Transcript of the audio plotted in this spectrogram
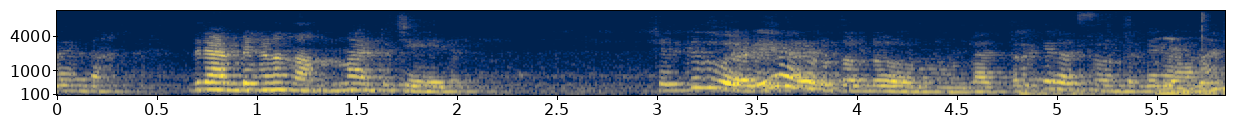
വേണ്ട. ഇത് രണ്ടും കൂടെ നന്നായിട്ട് ചേരും. ശരിക്കും ഇത് വെളിയെ എടുത്തോണ്ട് തോന്നുന്നുണ്ട് അത്രയ്ക്ക് രസമുണ്ടല്ലേ കാണാൻ?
